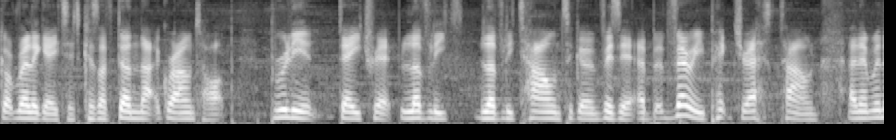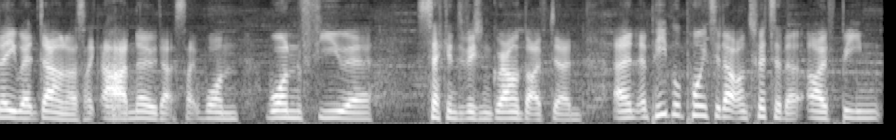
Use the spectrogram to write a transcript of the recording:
got relegated because I've done that ground hop. Brilliant day trip, lovely lovely town to go and visit, a very picturesque town. And then when they went down, I was like, ah no, that's like one one fewer second division ground that I've done. And, and people pointed out on Twitter that I've been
